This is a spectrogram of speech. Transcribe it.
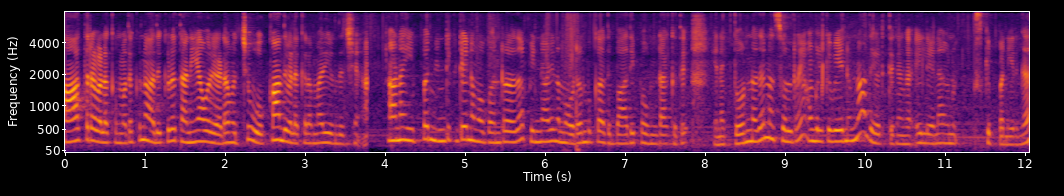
பாத்திரம் விளக்கு முதக்குன்னு அதுக்குன்னு தனியாக ஒரு இடம் வச்சு உட்காந்து விளக்குற மாதிரி இருந்துச்சு. ஆனால் இப்போ நின்றுக்கிட்டே நம்ம பண்ணுறது தான் பின்னாடி நம்ம உடம்புக்கு அது பாதிப்பை உண்டாக்குது. எனக்கு தோணுனதை நான் சொல்கிறேன் உங்களுக்கு வேணும்னா அதை எடுத்துக்கோங்க. இல்லைன்னா ஸ்கிப் பண்ணிடுங்க.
